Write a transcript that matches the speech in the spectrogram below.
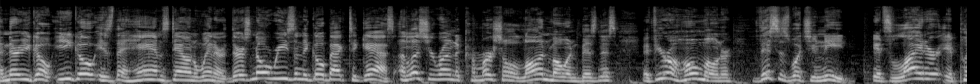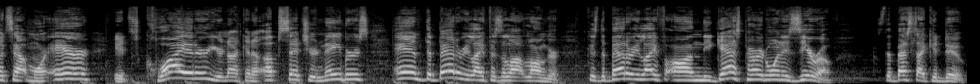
And there you go, Ego is the hands down winner. There's no reason to go back to gas unless you're running a commercial lawn mowing business. If you're a homeowner, this is what you need. It's lighter, it puts out more air, it's quieter, you're not gonna upset your neighbors, and the battery life is a lot longer because the battery life on the gas powered one is zero. It's the best I could do.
